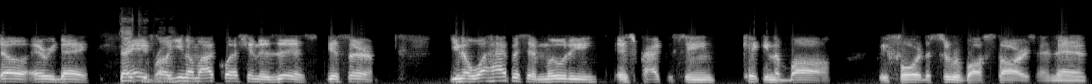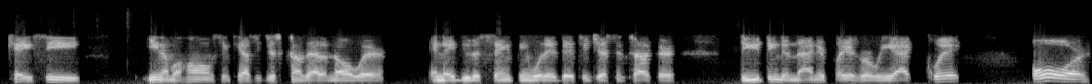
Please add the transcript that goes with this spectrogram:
show every day. Thank hey, you, brother. So you know, my question is this, yes, sir. You know what happens if Moody is practicing kicking the ball before the Super Bowl starts, and then KC, you know, Mahomes and Kelce just comes out of nowhere, and they do the same thing what they did to Justin Tucker. Do you think the Niner players will react quick, or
